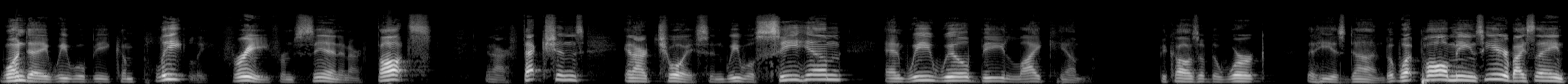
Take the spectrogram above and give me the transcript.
One day we will be completely free from sin in our thoughts, in our affections, in our choice, and we will see Him and we will be like Him. because of the work that he has done. But what Paul means here by saying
